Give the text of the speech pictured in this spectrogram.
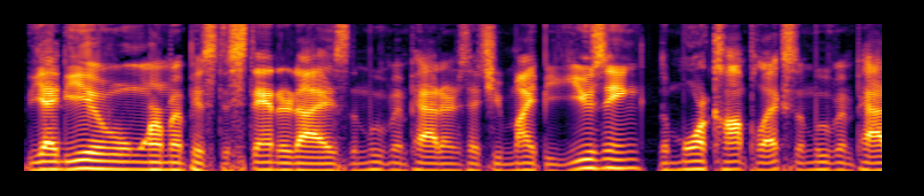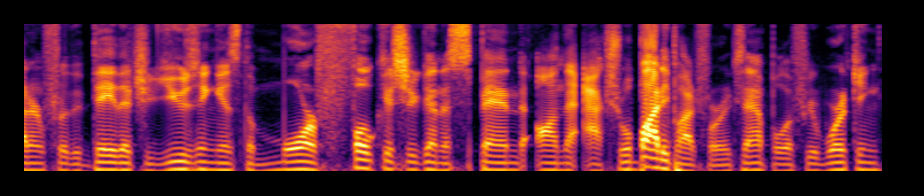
the idea of a warm up is to standardize the movement patterns that you might be using. The more complex the movement pattern for the day that you're using is, the more focus you're going to spend on the actual body part. For example, if you're working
